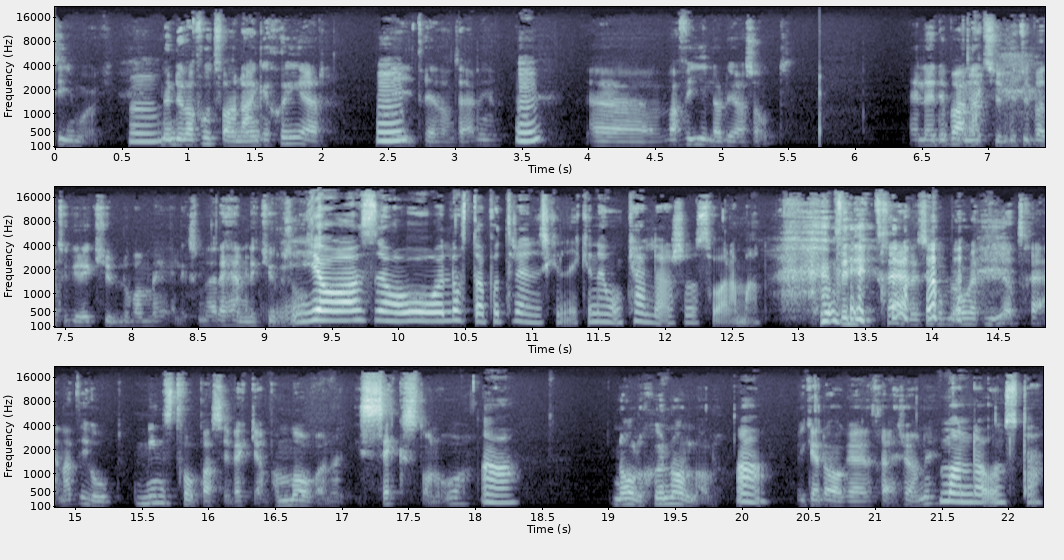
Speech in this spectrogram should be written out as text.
teamwork. Mm. Men du var fortfarande engagerad mm. i triathlon-tävlingen. Mm. Uh, varför gillar du att göra sånt? Eller är det bara naturligt? Du bara tycker det är kul att vara med liksom, när det händer kul saker? Ja, alltså, och Lotta på träningskliniken när hon kallar så svarar man. För ni tränar, så kommer ihåg att ni har tränat ihop minst två pass i veckan på morgonen i 16 år. Ja. 07.00? Ja. Vilka dagar kör ni? Måndag och onsdag.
